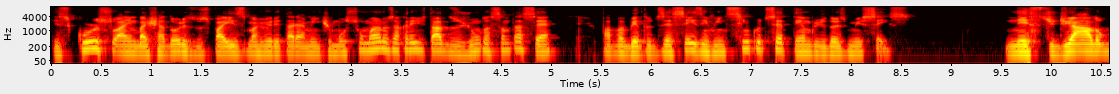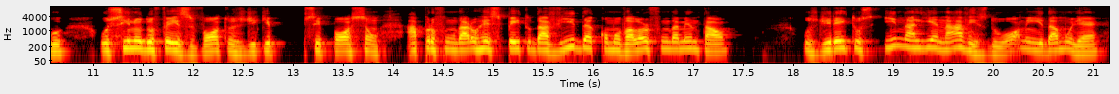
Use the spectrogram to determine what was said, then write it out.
Discurso a embaixadores dos países majoritariamente muçulmanos acreditados junto à Santa Sé, Papa Bento XVI, em 25 de setembro de 2006. Neste diálogo, o Sínodo fez votos de que se possam aprofundar o respeito da vida como valor fundamental os direitos inalienáveis do homem e da mulher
